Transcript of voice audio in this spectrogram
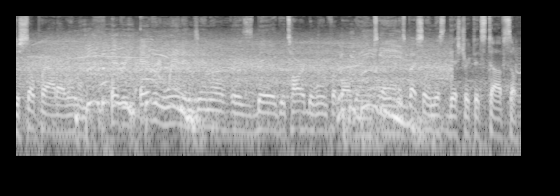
just so proud of them. And every every win in general is big. It's hard to win football games, and especially in this district, it's tough. So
